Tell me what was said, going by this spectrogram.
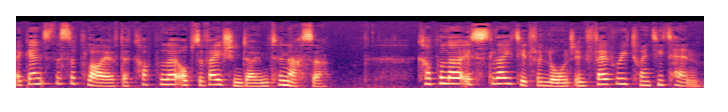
against the supply of the Cupola Observation Dome to NASA. Cupola is slated for launch in February 2010,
